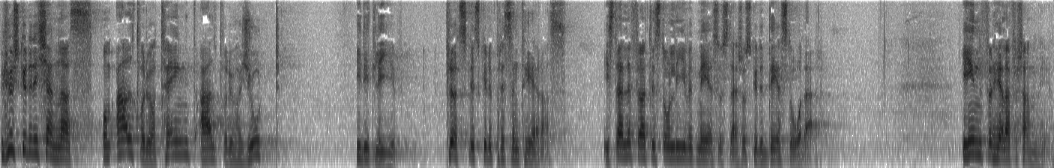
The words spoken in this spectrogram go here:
Hur skulle det kännas om allt vad du har tänkt, allt vad du har gjort i ditt liv plötsligt skulle presenteras? Istället för att det står livet med Jesus där så skulle det stå där. Inför hela församlingen.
